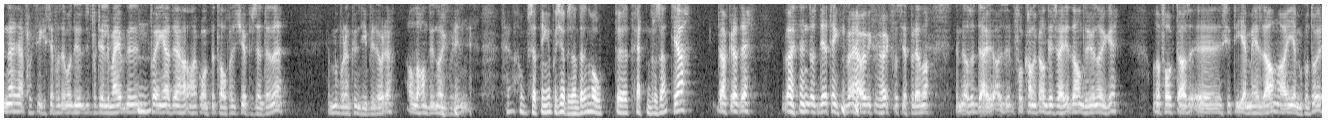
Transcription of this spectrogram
nei, jeg har faktisk ikke sett på dem. og Du forteller meg. Men mm. Poenget er at han har kommet med tall fra kjøpesentrene. Ja, men hvordan kunne de bli dårlige? Alle handler jo i Norge for tiden. ja, Oppsetningen på kjøpesentrene var opp 13 eh, Ja, det er akkurat det. Det jeg tenkte meg, Jeg har ikke, har ikke fått sett på det ennå. Men altså, det jo, folk kan jo ikke handle i Sverige. Det handler jo i Norge. Og når folk da uh, sitter hjemme hele dagen, har hjemmekontor,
